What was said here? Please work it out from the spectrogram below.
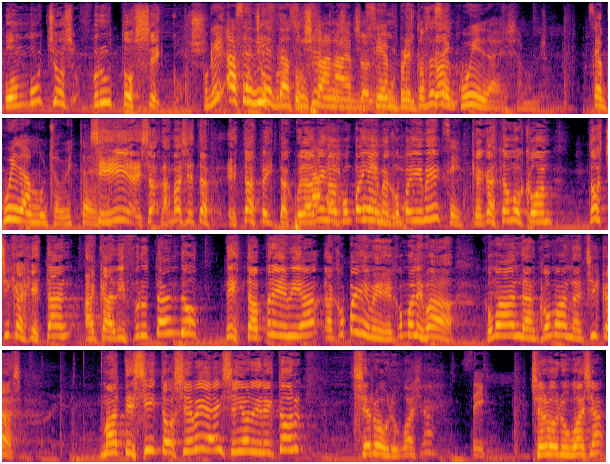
con muchos frutos secos. Porque hace Muchos dieta Susana secos, siempre, entonces se cuida ella mucho. Se cuida mucho, ¿viste? Sí, esa- además está, está espectacular. Está Venga, acompáñeme, acompáñeme. Sí. Que acá estamos con dos chicas que están acá disfrutando de esta previa. Acompáñeme, ¿cómo les va? ¿Cómo andan? ¿Cómo andan, chicas? Matecito, ¿se ve ahí, señor director? Yerba uruguaya. Sí. Yerba uruguaya.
